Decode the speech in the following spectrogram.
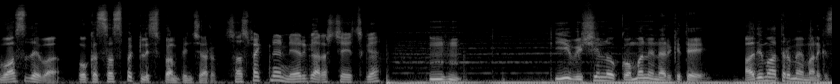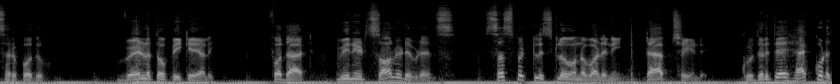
వాసుదేవ ఒక సస్పెక్ట్ లిస్ట్ పంపించారు సస్పెక్ట్ని నేరుగా అరెస్ట్ చేయొచ్చుగా మ్మ్హ్మ్. ఈ విషయంలో కొమ్మల్ని నరికితే అది మాత్రమే మనకి సరిపోదు. వేళ్ళతో పీకేయాలి. For that we need solid evidence suspect లిస్ట్లో ఉన్న వాళ్ళని ట్యాప్ చేయండి. కుదిరితే హ్యాక్ కూడా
